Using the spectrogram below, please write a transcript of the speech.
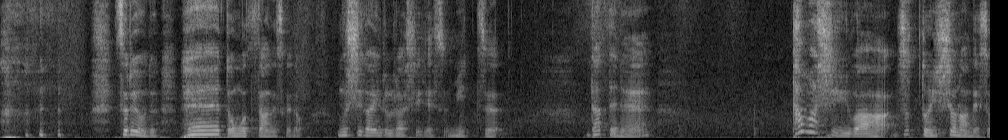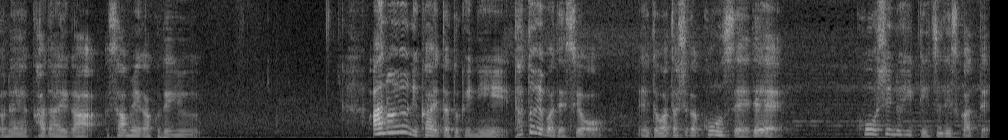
それをねへえと思ってたんですけど虫がいるらしいです3つ。だってね魂はずっと一緒なんですよね課題が。三名学でいう。あの世に帰った時に例えばですよ、えーと、私が今世で更新の日っていつですかって、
